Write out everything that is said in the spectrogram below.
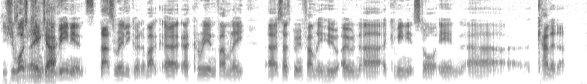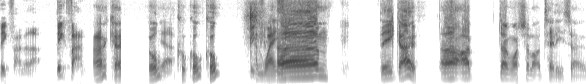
You should So watch there Kim's. Convenience. That's really good about uh, a Korean family, uh, South Korean family who own uh, a convenience store in uh, Canada. Big fan of that. Big fan. Okay, cool, Yeah. cool, cool, cool. Big And fan. wait. Um, there you go. Uh, I don't watch a lot of telly, so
